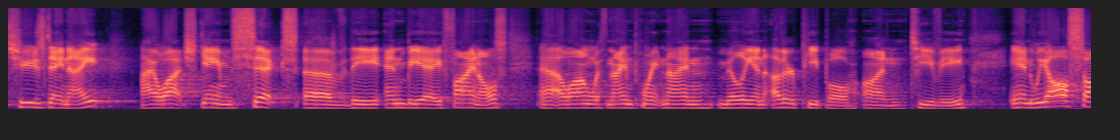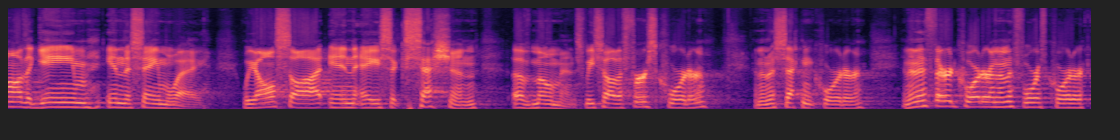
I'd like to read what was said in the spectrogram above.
Tuesday night, I watched game six of the NBA Finals, uh, along with 9.9 million other people on TV. And we all saw the game in the same way. We all saw it in a succession of moments. We saw the first quarter, and then the second quarter, and then the third quarter, and then the fourth quarter,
